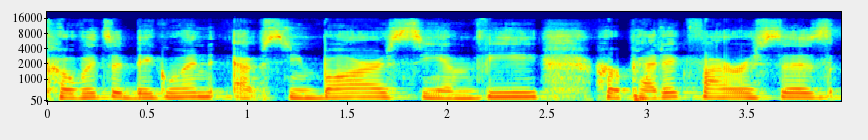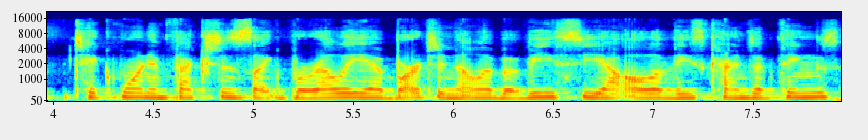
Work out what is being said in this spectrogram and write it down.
COVID's a big one, Epstein Barr, CMV, herpetic viruses, tick-borne infections like Borrelia, Bartonella, Babesia, all of these kinds of things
